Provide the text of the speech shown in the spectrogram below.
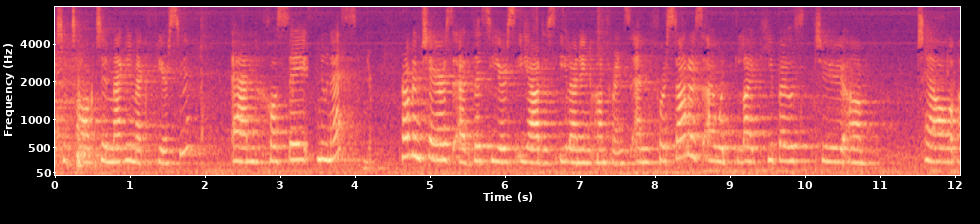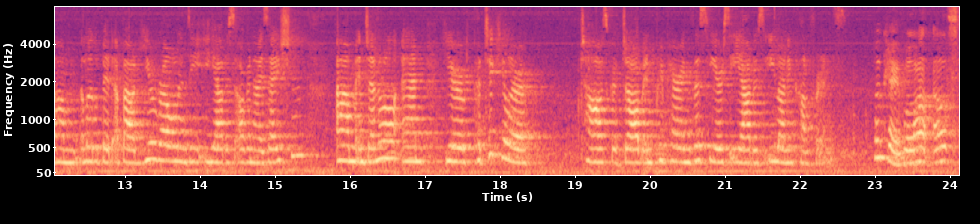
to talk to Maggie McPherson and Jose Nunes, Yep. program chairs at this year's IADIS e-learning conference. And for starters, I would like you both to um, tell um, a little bit about your role in the IADIS organization um, in general and your particular task or job in preparing this year's IADIS e-learning conference. Okay, well, I'll, I'll,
